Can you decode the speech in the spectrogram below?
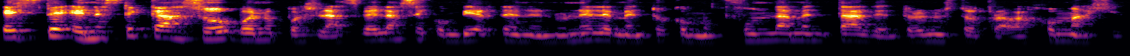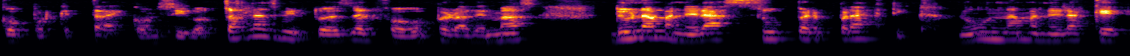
Este, en este caso, bueno, pues las velas se convierten en un elemento como fundamental dentro de nuestro trabajo mágico porque trae consigo todas las virtudes del fuego, pero además de una manera súper práctica, ¿no? Una manera que,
